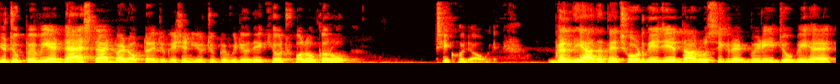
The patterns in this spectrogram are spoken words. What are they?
यूट्यूब पे भी है, DASH diet by doctor education, YouTube पे वीडियो देखियो फॉलो करो, ठीक हो जाओगे। गंदी आदतें छोड़ दीजिए, दारू, सिगरेट, बीड़ी, जो भी है,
